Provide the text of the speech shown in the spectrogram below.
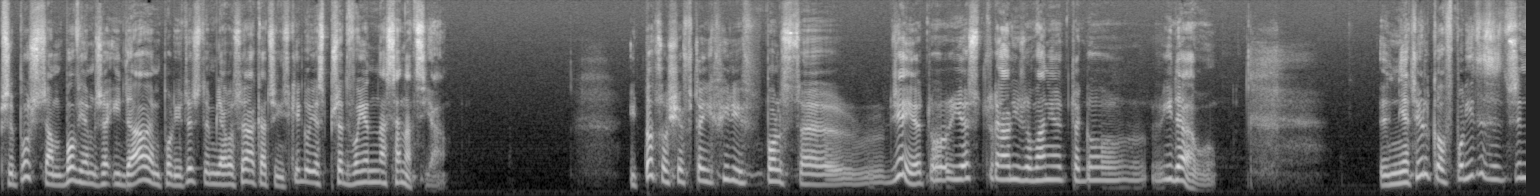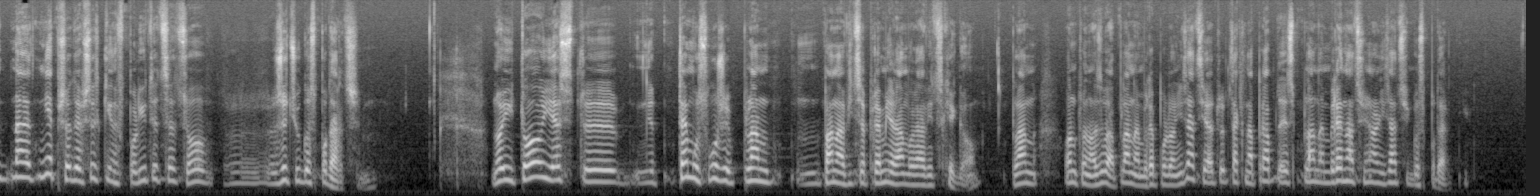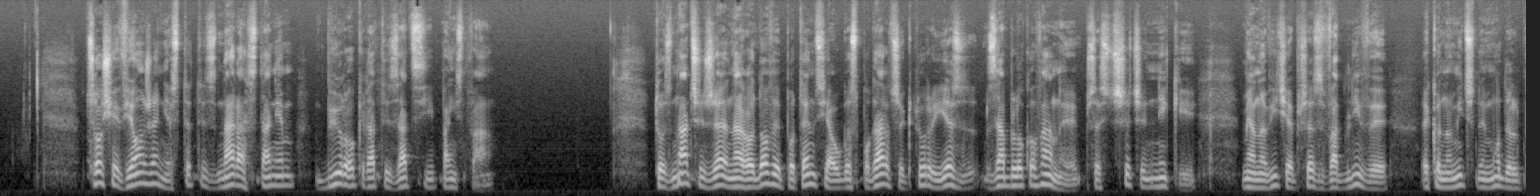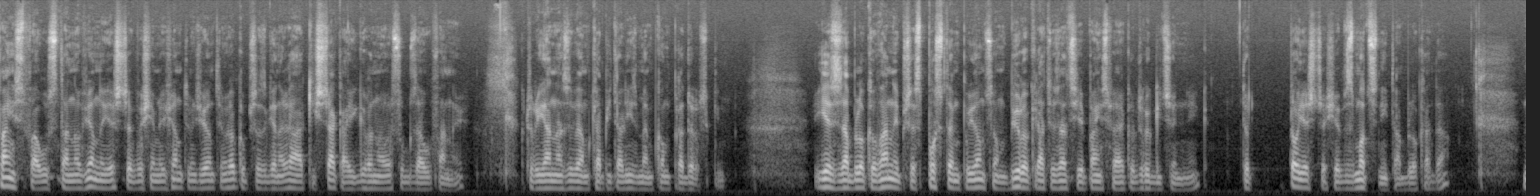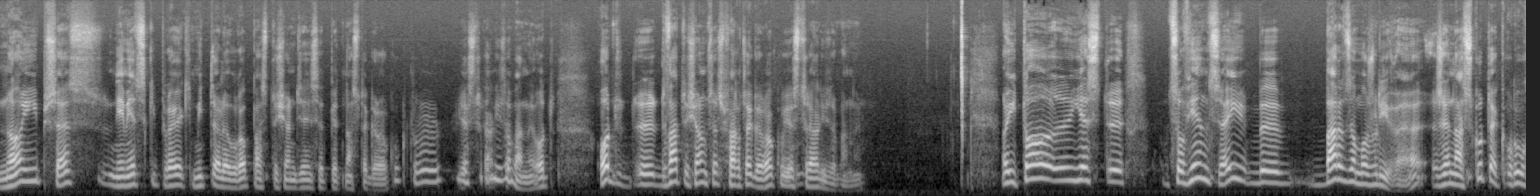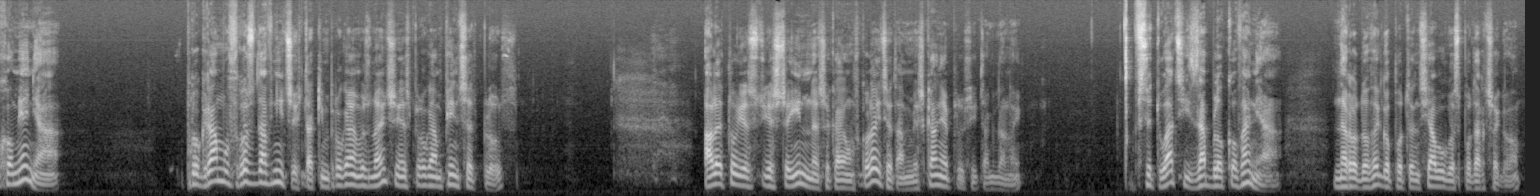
Przypuszczam bowiem, że ideałem politycznym Jarosława Kaczyńskiego jest przedwojenna sanacja. I to, co się w tej chwili w Polsce dzieje, to jest realizowanie tego ideału. Nie tylko w polityce, czy nawet nie przede wszystkim w polityce, co w życiu gospodarczym. No i to jest, y, temu służy plan pana wicepremiera Morawieckiego. Plan, on to nazywa planem repolonizacji, ale to tak naprawdę jest planem renacjonalizacji gospodarki co się wiąże niestety z narastaniem biurokratyzacji państwa. To znaczy, że narodowy potencjał gospodarczy, który jest zablokowany przez trzy czynniki, mianowicie przez wadliwy ekonomiczny model państwa ustanowiony jeszcze w 1989 roku przez generała Kiszczaka i grono osób zaufanych, który ja nazywam kapitalizmem kompradorskim jest zablokowany przez postępującą biurokratyzację państwa jako drugi czynnik, to, to jeszcze się wzmocni ta blokada. No i przez niemiecki projekt Mitteleuropa z 1915 roku, który jest realizowany. Od, od y, 2004 roku jest realizowany. No i to jest, y, co więcej, y, bardzo możliwe, że na skutek uruchomienia programów rozdawniczych. Takim programem rozdawniczym jest program 500, ale tu jest jeszcze inne, czekają w kolejce, tam mieszkanie plus i tak dalej. W sytuacji zablokowania narodowego potencjału gospodarczego,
